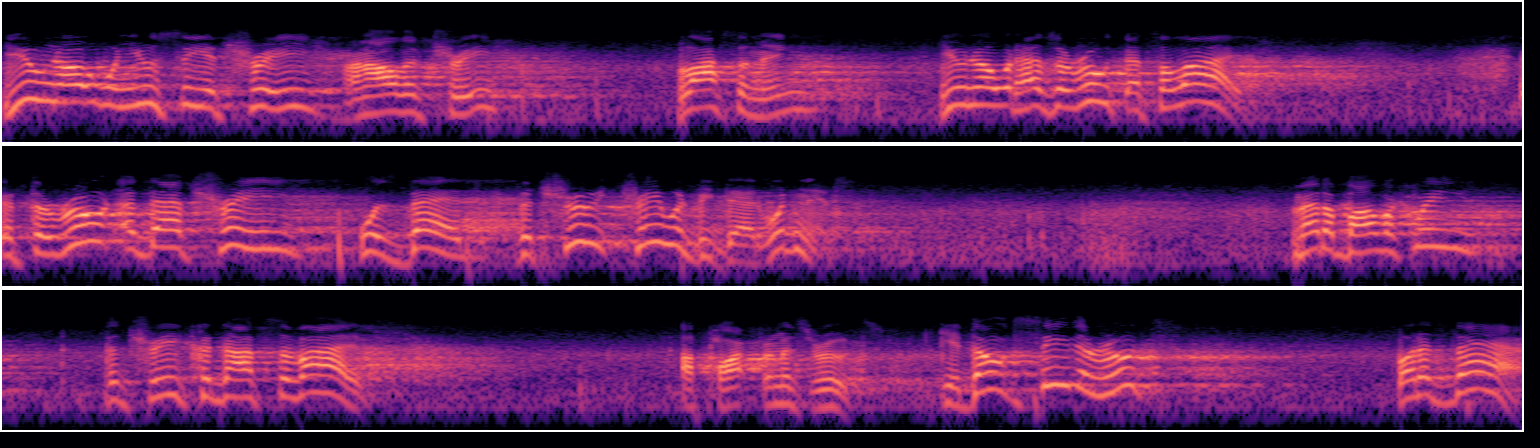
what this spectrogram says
You know when you see a tree, an olive tree, blossoming, you know it has a root that's alive. If the root of that tree was dead, the tree, tree would be dead, wouldn't it? Metabolically, the tree could not survive apart from its roots. You don't see the roots, but it's there.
